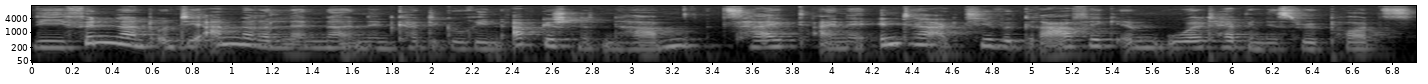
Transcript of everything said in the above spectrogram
Wie Finnland und die anderen Länder in den Kategorien abgeschnitten haben, zeigt eine interaktive Grafik im World Happiness Reports,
